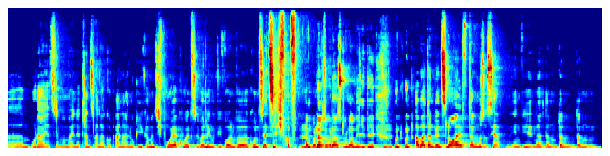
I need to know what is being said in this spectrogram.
Ähm, oder jetzt sagen wir mal in der Tanzanalogie kann man sich vorher kurz überlegen, wie wollen wir grundsätzlich verfahren oder so, oder hast du noch eine Idee? Und, und aber dann, wenn es läuft, dann muss es ja irgendwie, ne, dann, dann, dann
